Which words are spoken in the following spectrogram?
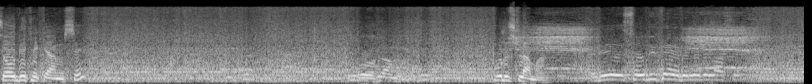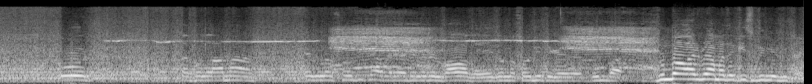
সৌদি থেকে আনছে। পুরুষ লামা। সৌদিতে অ্যাভেলেবেল আছে। কোট তারপর লামা এগুলো সৌদিতে আবার অ্যাভেলেবেল পাওয়া যায় এই জন্য সৌদি থেকে দুম্বা দুম্বাও আসবে আমাদের কিছুদিনের ভিতরে।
